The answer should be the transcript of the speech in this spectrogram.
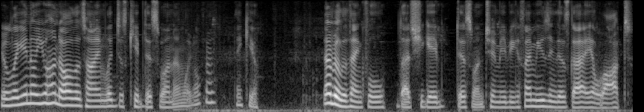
She was like, you know, you hunt all the time. Let's just keep this one. I'm like, okay, thank you. I'm really thankful that she gave this one to me because I'm using this guy a lot.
